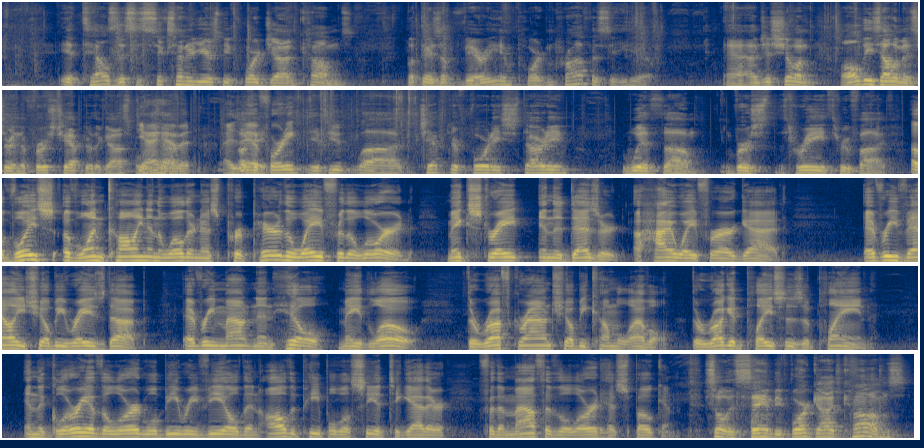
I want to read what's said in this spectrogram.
it tells this is 600 years before John comes, but there's a very important prophecy here. And I'm just showing all these elements are in the first chapter of the Gospel. Yeah, I have it. Isaiah Okay, 40. If you uh, chapter 40, starting with um, verse 3 through 5. A voice of one calling in the wilderness, Prepare the way for the Lord, make straight in the desert a highway for our God. Every valley shall be raised up, every mountain and hill made low. The rough ground shall become level, the rugged places a plain. And the glory of the Lord will be revealed, and all the people will see it together, for the mouth of the Lord has spoken. So it's saying before God comes,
